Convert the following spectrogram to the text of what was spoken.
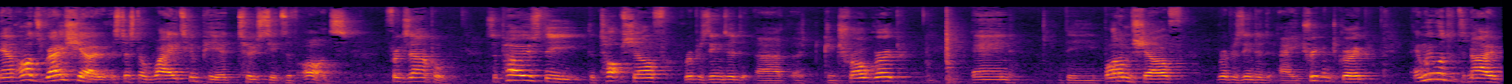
Now an odds ratio is just a way to compare two sets of odds. For example, suppose the, the top shelf represented uh, a control group and the bottom shelf represented a treatment group and we wanted to know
